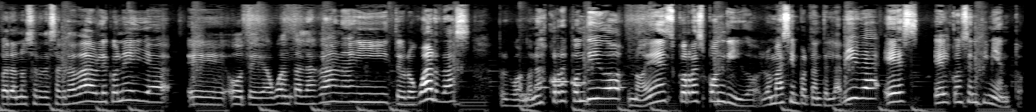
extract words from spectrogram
para no ser desagradable con ella, eh, o te aguantas las ganas y te lo guardas, porque cuando no es correspondido, no es correspondido. Lo más importante en la vida es el consentimiento.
